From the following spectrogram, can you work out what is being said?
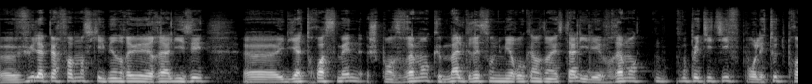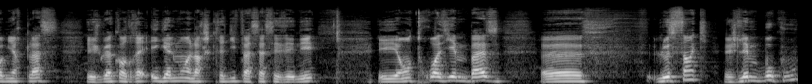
euh, vu la performance qu'il vient de réaliser euh, il y a trois semaines, je pense vraiment que malgré son numéro 15 dans les stalles, il est vraiment compétitif pour les toutes premières places et je lui accorderai également un large crédit face à ses aînés. Et en troisième base, le 5, je l'aime beaucoup.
